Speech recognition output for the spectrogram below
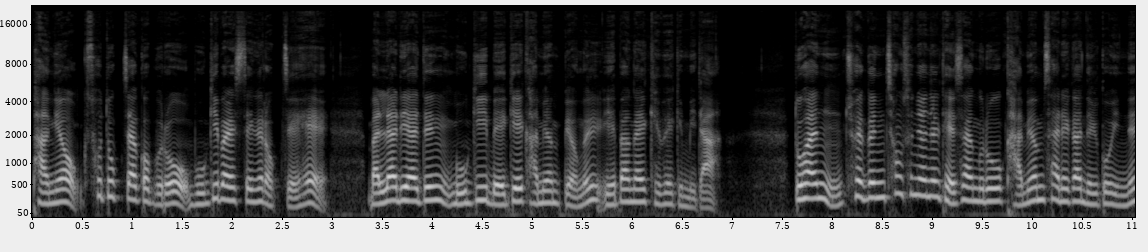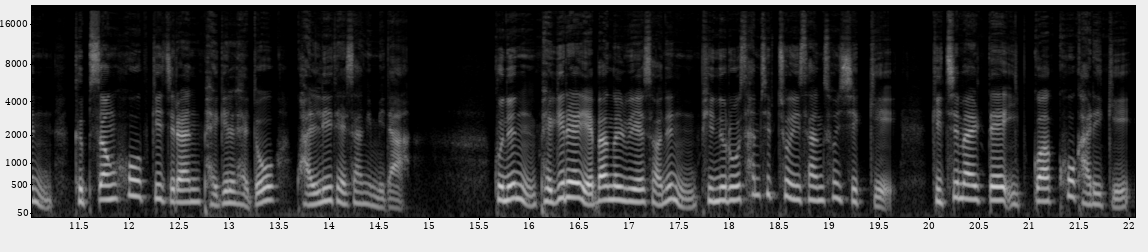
방역, 소독 작업으로 모기 발생을 억제해 말라리아 등 모기 매개 감염병을 예방할 계획입니다. 또한 최근 청소년을 대상으로 감염 사례가 늘고 있는 급성 호흡기 질환 백일해도 관리 대상입니다. 군은 백일해 예방을 위해서는 비누로 30초 이상 손 씻기, 기침할 때 입과 코 가리기,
